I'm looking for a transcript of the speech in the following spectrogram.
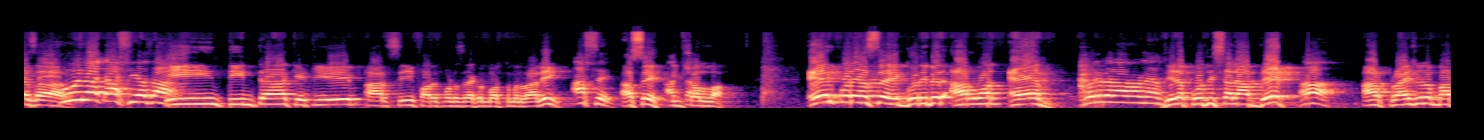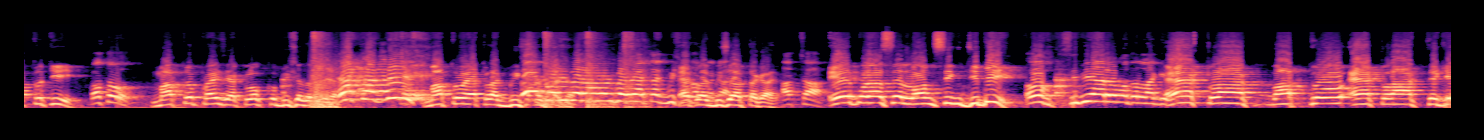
হাজার। দুই লাখ আশি হাজার। তিন তিনটা কেটিএম আরসি ফারুক মোটরস এখন বর্তমান রানিং আছে। আছে আচ্ছা। ইনশাল্লাহ। এরপরে আছে গরিবের আর ওয়ান এম গরিবের আর ওয়ান এম যেটা পঁচিশ সালে আপডেট হ্যাঁ। আর প্রাইস হলো মাত্র কি? কত? মাত্র প্রাইস এক লক্ষ বিশ হাজার টাকা। মাত্র এক লাখ বিশ হাজার টাকা। এক লাখ বিশ হাজার টাকায়। আচ্ছা। এরপরে আছে লং সিং জিপি। ও সিবিআর এর মতন লাগে। এক লাখ মাত্র এক লাখ থেকে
